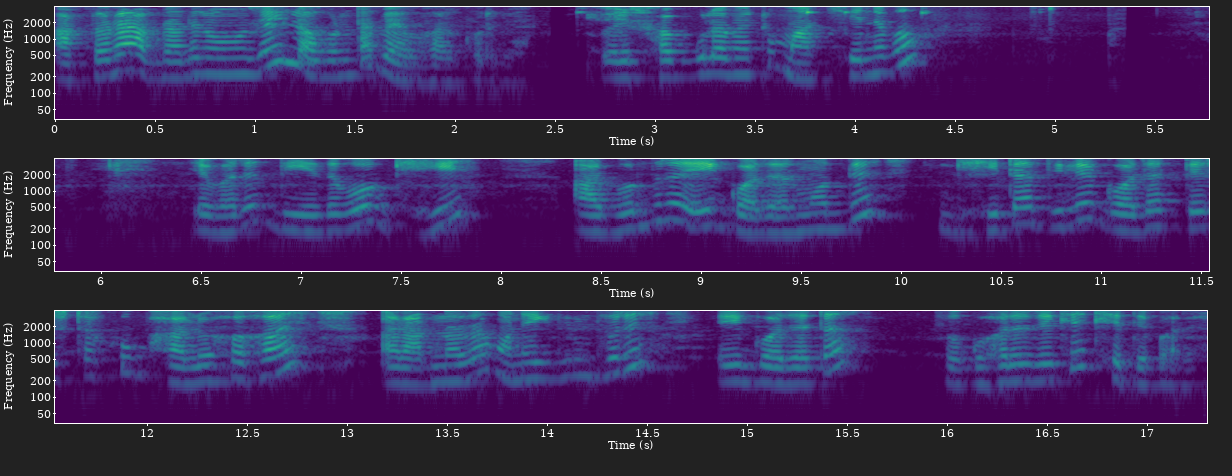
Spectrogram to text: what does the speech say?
আপনারা আপনাদের অনুযায়ী লবণটা ব্যবহার করবেন। এবারে সবগুলো আমি একটু মাখিয়ে নেব। এবারে দিয়ে দেবো ঘি। আর বন্ধুরা এই গজার মধ্যে ঘিটা দিলে গজার টেস্টটা খুব ভালো হয় আর আপনারা অনেক দিন ধরে এই গজাটা ঘরে রেখে খেতে পারেন।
